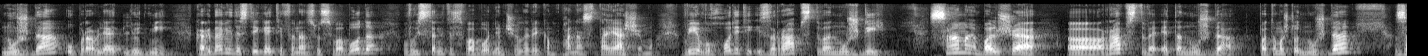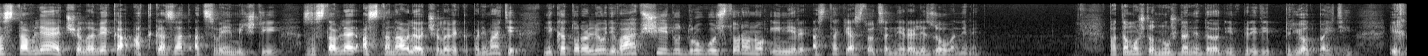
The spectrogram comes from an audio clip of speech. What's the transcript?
Нужда управлять людьми. Когда вы достигаете финансовой свободы, вы станете свободным человеком по-настоящему. Вы выходите из рабства нужды. Самое большое э, рабство – это нужда. Потому что нужда заставляет человека отказать от своей мечты, заставляет останавливать человека. Понимаете, некоторые люди вообще идут в другую сторону и не, так и остаются нереализованными. Потому что нужда не дает им вперед пойти. Их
